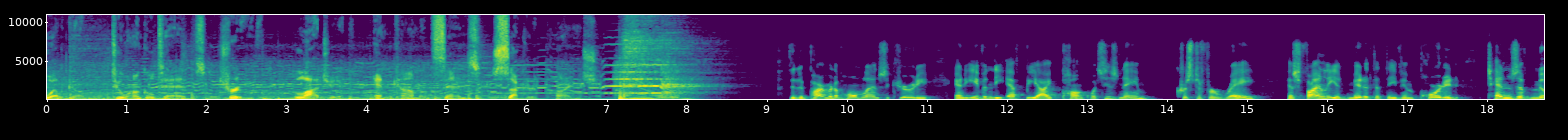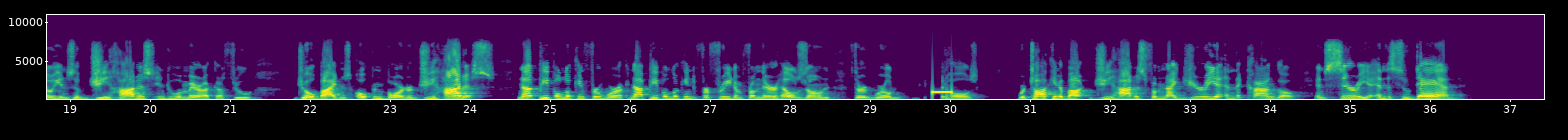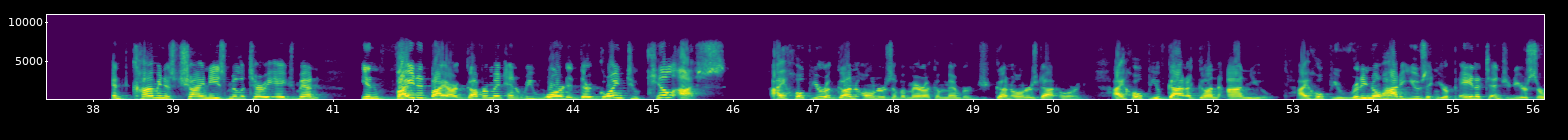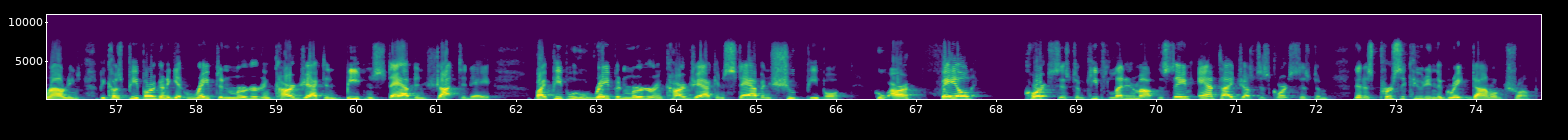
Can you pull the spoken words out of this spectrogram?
Welcome to Uncle Ted's Truth, Logic, and Common Sense Sucker Punch. The Department of Homeland Security and even the FBI punk, what's his name? Christopher Wray, has finally admitted that they've imported tens of millions of jihadists into America through Joe Biden's open border. Jihadists, not people looking for work, not people looking for freedom from their hell zone third world holes. We're talking about jihadists from Nigeria and the Congo and Syria and the Sudan. And communist Chinese military age men invited by our government and rewarded. They're going to kill us. I hope you're a Gun Owners of America member, gunowners.org. I hope you've got a gun on you. I hope you really know how to use it and you're paying attention to your surroundings because people are going to get raped and murdered and carjacked and beat and stabbed and shot today by people who rape and murder and carjack and stab and shoot people who are failed court system keeps letting them out. The same anti justice court system that is persecuting the great Donald Trump.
